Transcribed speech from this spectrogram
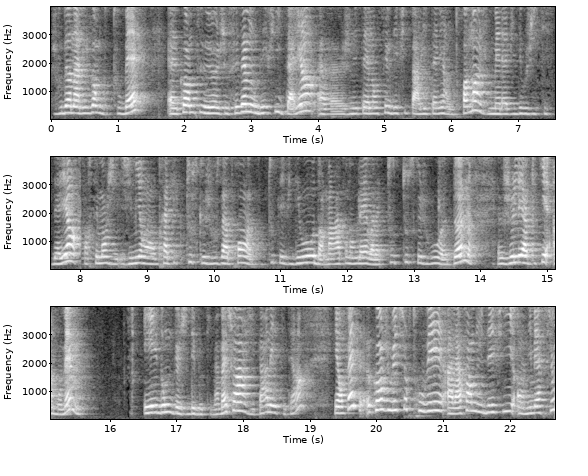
Je vous donne un exemple tout bête. Euh, quand euh, je faisais mon défi italien, euh, je m'étais lancé le défi de parler italien en trois mois. Je vous mets la vidéo juste ici d'ailleurs. Forcément, j'ai mis en pratique tout ce que je vous apprends dans toutes les vidéos, dans le marathon d'anglais, voilà, tout, tout, ce que je vous donne. Je l'ai appliqué à moi-même. Et donc, j'ai débloqué ma mâchoire, j'ai parlé, etc. Et en fait, quand je me suis retrouvée à la fin du défi en immersion,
